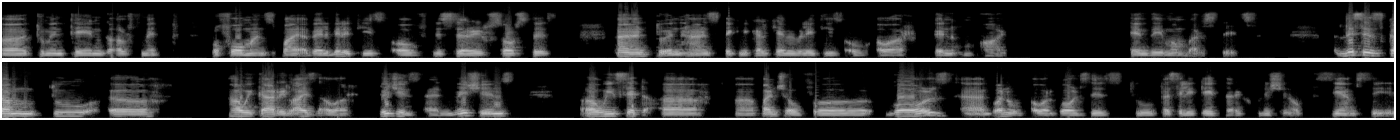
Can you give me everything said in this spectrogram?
uh, to maintain GulfMet performance by availabilities of necessary resources and to enhance technical capabilities of our NMI in the member states. This has come to uh, how we can realize our visions and missions. Uh, we set a, a bunch of uh, goals, and one of our goals is to facilitate the recognition of CMC,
